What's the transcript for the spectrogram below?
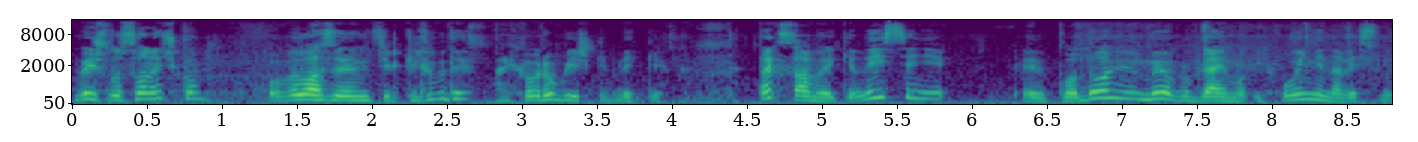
Вийшло сонечко, повилазили не тільки люди, а й хвороби і шкідники. Так само, як і листяні, е, плодові, ми обробляємо і хвойні навесні.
